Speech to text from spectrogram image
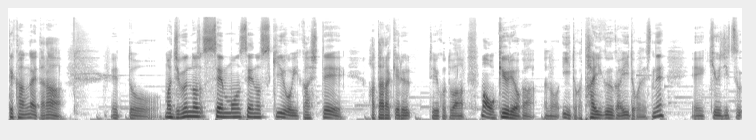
て考えたら、えっと、まあ、自分の専門性のスキルを活かして働けるっていうことは、まあ、お給料が、あの、いいとか、待遇がいいとかですね、えー、休日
